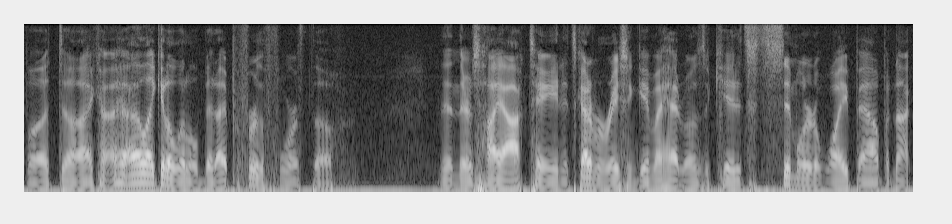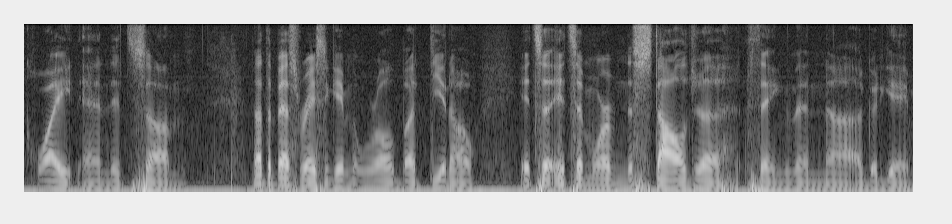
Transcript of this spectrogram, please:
But uh, I, I like it a little bit. I prefer the fourth, though. Then there's Hi-Octane. It's kind of a racing game I had when I was a kid. It's similar to Wipeout, but not quite. And it's um, not the best racing game in the world, but you know, it's a it's a more of nostalgia thing than uh, a good game.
